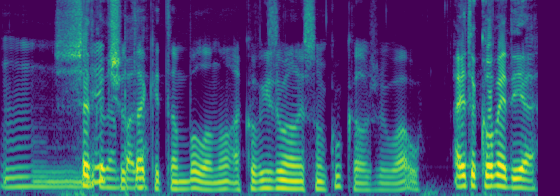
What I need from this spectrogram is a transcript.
Mm, Všetko tam niečo padá. také tam bolo, no, ako vizuálne som kúkal, že wow. A je to komédia.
